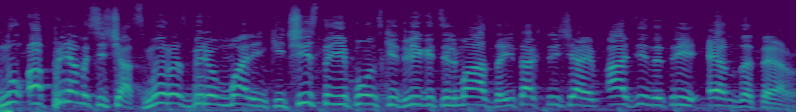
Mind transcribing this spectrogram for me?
Ну а прямо сейчас мы разберем маленький чисто японский двигатель Mazda. Итак, встречаем 1.3 MZR.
